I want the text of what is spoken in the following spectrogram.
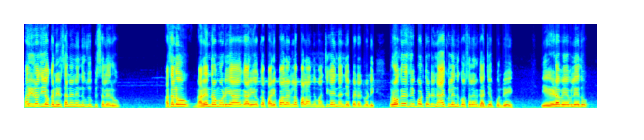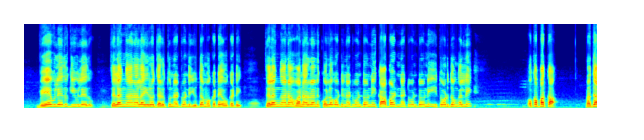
మరి ఈరోజు ఈ యొక్క నిరసనను ఎందుకు చూపిస్తలేరు? అసలు నరేంద్ర మోడీ గారి యొక్క పరిపాలనలో పలాంది మంచిగా అయిందని చెప్పేటటువంటి ప్రోగ్రెస్ రిపోర్ట్ తోటి నాయకులు ఎందుకు వస్తలేరు? గజ్జెప్పుండ్రి. ఏడ వేవ్ లేదు. వేవ్ లేదు గీవ్ లేదు. తెలంగాణలో ఈరోజు జరుగుతున్నటువంటి యుద్ధం ఒకటే ఒకటి. తెలంగాణ వనరులను కొల్లగొట్టినటువంటి కాపాడినటువంటి ఈ తోడు దొంగల్ని ఒక పక్క ప్రజా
